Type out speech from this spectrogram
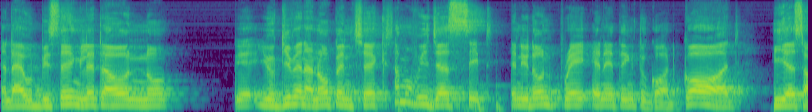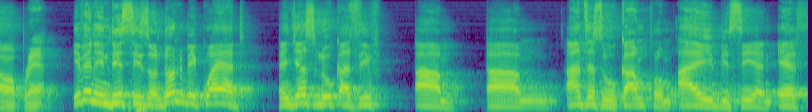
and I would be saying later on, you know, you're given an open check. Some of you just sit and you don't pray anything to God. God hears our prayer. Even in this season, don't be quiet and just look as if um, um, answers will come from IEBC and else.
